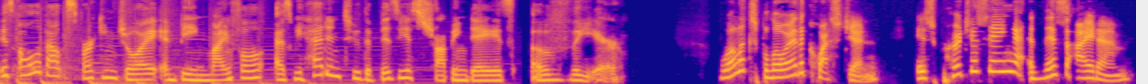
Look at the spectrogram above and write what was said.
is all about sparking joy and being mindful as we head into the busiest shopping days of the year. We'll explore the question Is purchasing this item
